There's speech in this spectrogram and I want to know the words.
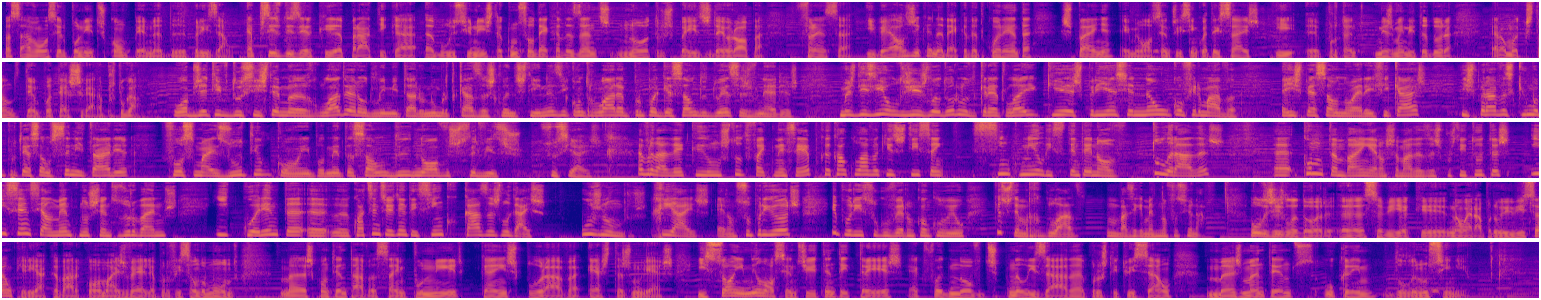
passavam a ser punidos com pena de prisão. É preciso dizer que a prática abolicionista começou décadas antes noutros países da Europa. França e Bélgica na década de 40, Espanha em 1956 e, eh, portanto, mesmo em ditadura, era uma questão de tempo até chegar a Portugal. O objetivo do sistema regulado era o de limitar o número de casas clandestinas e controlar a propagação de doenças venéreas. Mas dizia o legislador no decreto-lei que a experiência não o confirmava. A inspeção não era eficaz e esperava-se que uma proteção sanitária fosse mais útil com a implementação de novos serviços sociais. A verdade é que um estudo feito nessa época calculava que existissem 5.079 toleradas, ah, como também eram chamadas as prostitutas, essencialmente nos centros urbanos, e 40, 485 ah, casas legais os números reais eram superiores e por isso o governo concluiu que o sistema regulado basicamente não funcionava. O legislador uh, sabia que não era a proibição que iria acabar com a mais velha profissão do mundo, mas contentava-se em punir quem explorava estas mulheres. E só em 1983 é que foi de novo despenalizada a prostituição, mas mantendo-se o crime de lenocínio.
